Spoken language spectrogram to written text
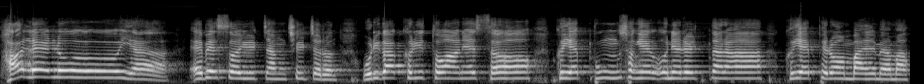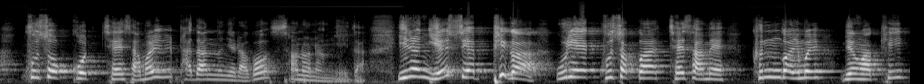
할렐루야. 에베소 1장 7절은 우리가 그리스도 안에서 그의 풍성의 은혜를 따라 그의 피로 말미암아 구속 곧 제삼을 받았느니라고 선언합니다. 이는 예수의 피가 우리의 구속과 제삼의 근거임을 명확히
